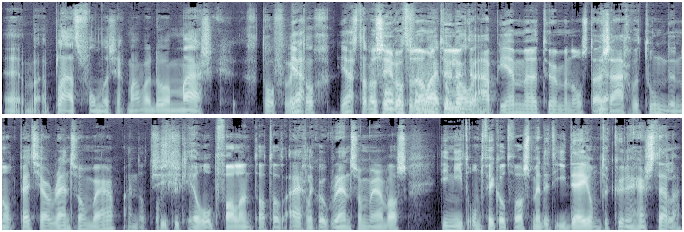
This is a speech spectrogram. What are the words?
eh, wa- plaatsvonden, zeg maar. Waardoor Maersk getroffen werd, toch? Ja, dat was in Rotterdam natuurlijk, de? APM-terminals. Daar Ja. zagen we toen de NotPetya ransomware. En dat was Precies. natuurlijk heel opvallend dat dat eigenlijk ook ransomware was. Die niet ontwikkeld was met het idee om te kunnen herstellen.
